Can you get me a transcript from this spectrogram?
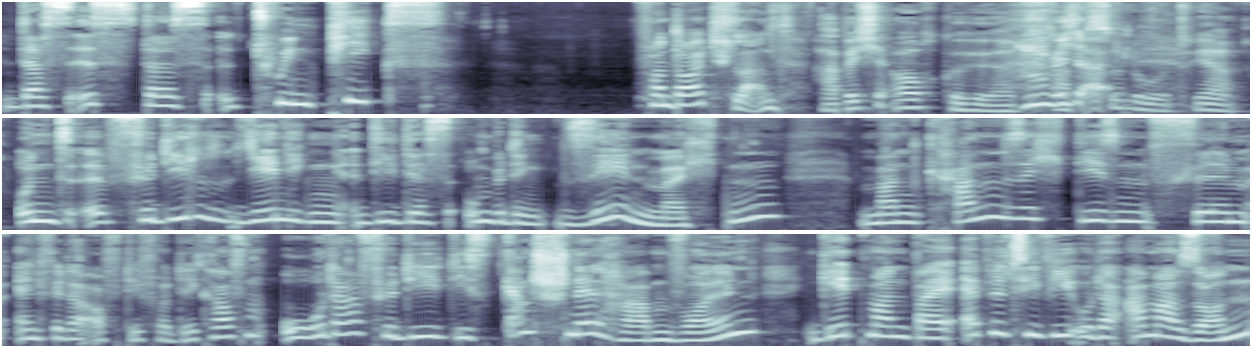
das ist das Twin Peaks von Deutschland. Habe ich auch gehört. Hab ich- Absolut, ja. Und äh, für diejenigen, die das unbedingt sehen möchten, man kann sich diesen Film entweder auf DVD kaufen oder für die, die es ganz schnell haben wollen, geht man bei Apple TV oder Amazon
